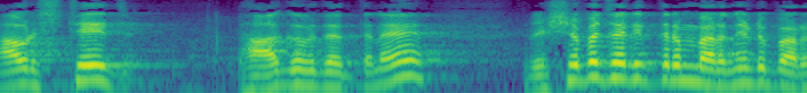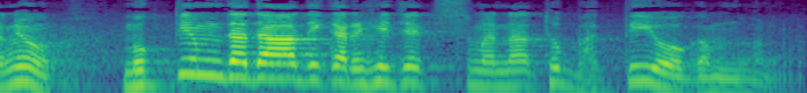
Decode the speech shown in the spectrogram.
ആ ഒരു സ്റ്റേജ്. ഭാഗവതത്തിൽ ഋഷഭചരിത്രം പറഞ്ഞിട്ട് പറഞ്ഞു മുക്തിം ദദാതി കർഹിജിത് സ്മനു ഭക്തിയോഗം എന്ന് പറഞ്ഞു.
